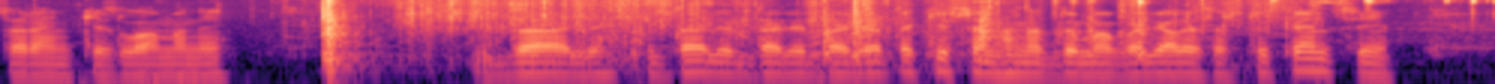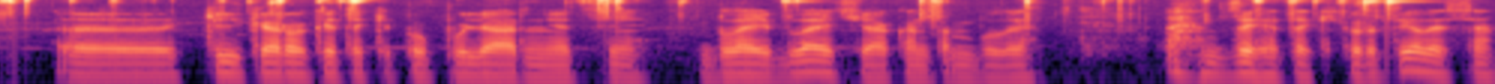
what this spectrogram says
Старенький зламаний. Далі, далі, далі, далі. Отакі ще в мене вдома валялися штукенції. Е, кілька років такі популярні ці блей-блей, чи як вони там були. Дзиги такі крутилися.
